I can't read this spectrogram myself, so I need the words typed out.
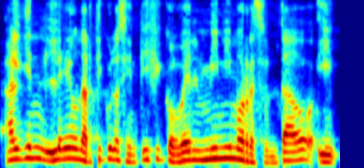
alguien lee un artículo científico, ve el mínimo resultado y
